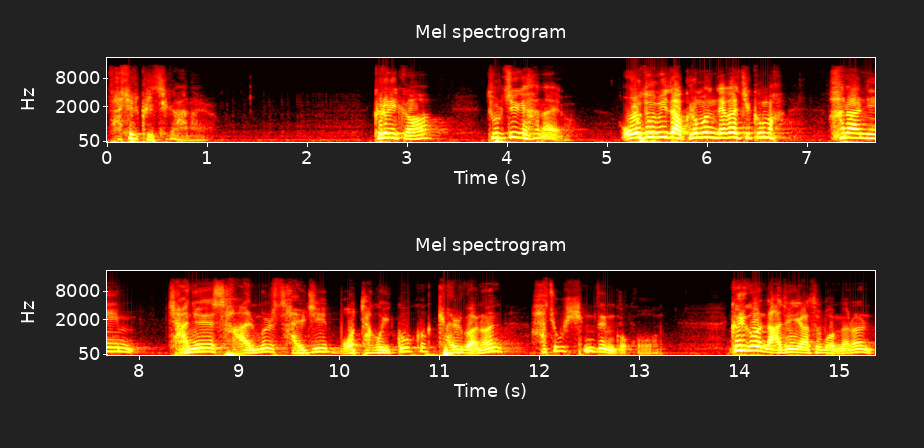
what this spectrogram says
사실 그렇지가 않아요. 그러니까 둘 중에 하나예요. 어둠이다. 그러면 내가 지금 하나님 자녀의 삶을 살지 못하고 있고 그 결과는 아주 힘든 거고 그리고 나중에 가서 보면은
